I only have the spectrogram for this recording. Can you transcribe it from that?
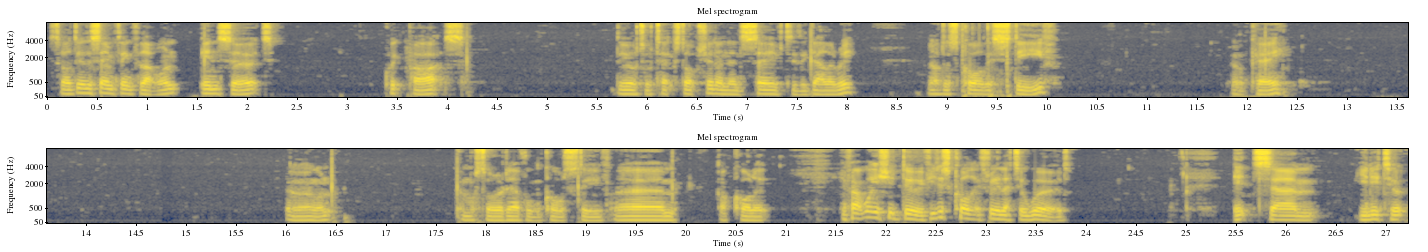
So I'll do the same thing for that one. Insert quick parts the auto text option and then save to the gallery. And I'll just call this Steve. Okay. Oh, hang on. I must already have one called Steve. Um, I'll call it. In fact what you should do if you just call it a three letter word it's um, you need to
